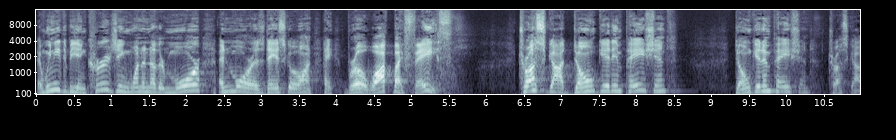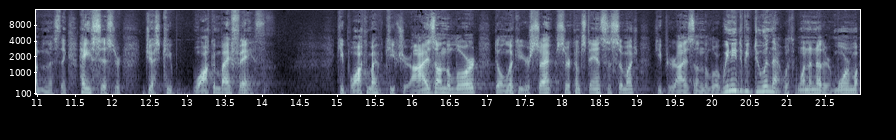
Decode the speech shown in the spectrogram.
And we need to be encouraging one another more and more as days go on. Hey, bro, walk by faith. Trust God. Don't get impatient. Don't get impatient. Trust God in this thing. Hey, sister, just keep walking by faith. Keep walking by, keep your eyes on the Lord. Don't look at your circumstances so much. Keep your eyes on the Lord. We need to be doing that with one another more and more.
